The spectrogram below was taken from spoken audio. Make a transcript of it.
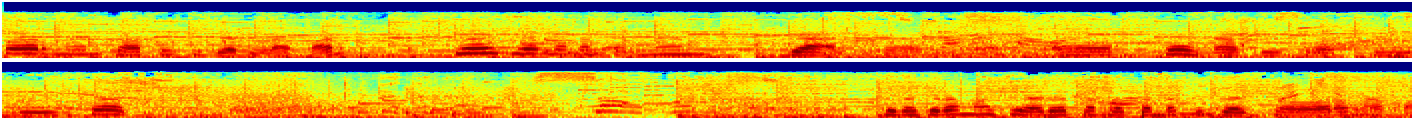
permen 138 jajan makan permen gacor. Oke kasih slot dulu incat kira-kira masih ada tanda-tanda kegacoran apa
